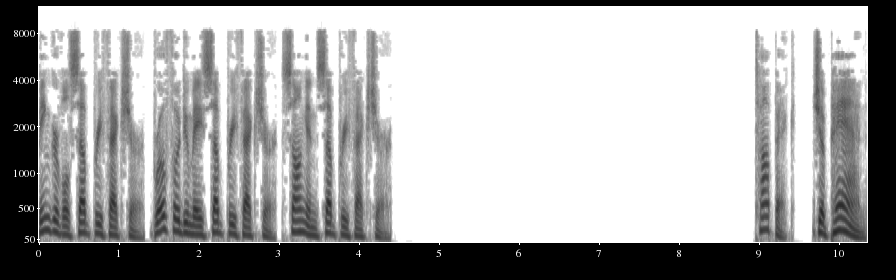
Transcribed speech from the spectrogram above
Bingerville subprefecture, Brofodoumé subprefecture, Songon subprefecture. Topic: Japan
